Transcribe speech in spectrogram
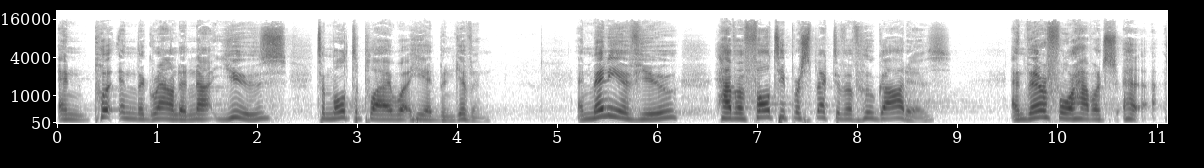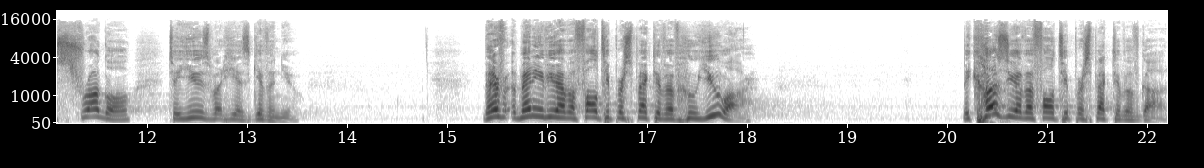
and put in the ground and not use to multiply what he had been given. And many of you have a faulty perspective of who God is and therefore have a, struggle to use what He has given you. Many of you have a faulty perspective of who you are because you have a faulty perspective of God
